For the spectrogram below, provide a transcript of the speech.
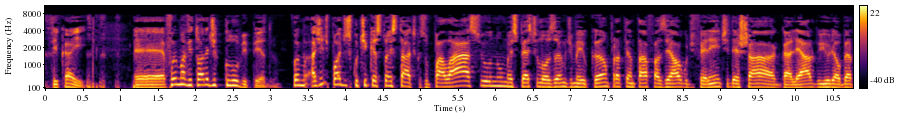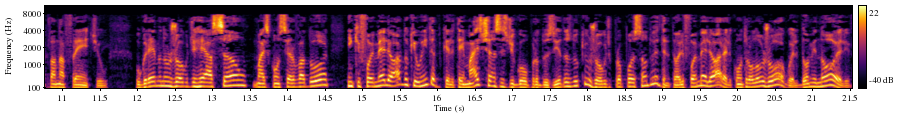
Fica aí. É, foi uma vitória de clube, Pedro. Foi, a gente pode discutir questões táticas. O Palácio numa espécie de losango de meio campo para tentar fazer algo diferente e deixar Galhardo e Yuri Alberto lá na frente. O, o Grêmio num jogo de reação mais conservador, em que foi melhor do que o Inter, porque ele tem mais chances de gol produzidas do que o jogo de proposição do Inter. Então ele foi melhor, ele controlou o jogo, ele dominou, ele,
